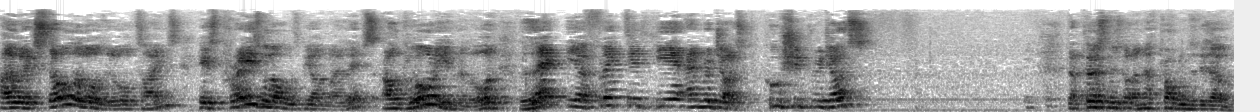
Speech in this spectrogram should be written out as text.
I will extol the Lord at all times. His praise will always be on my lips. I'll glory in the Lord. Let the afflicted hear and rejoice. Who should rejoice? The person who's got enough problems of his own.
